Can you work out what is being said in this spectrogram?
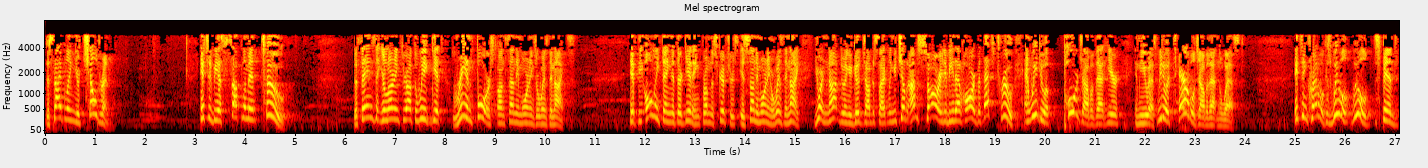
discipling your children. It should be a supplement to. The things that you're learning throughout the week get reinforced on Sunday mornings or Wednesday nights. If the only thing that they're getting from the scriptures is Sunday morning or Wednesday night, you are not doing a good job discipling your children. I'm sorry to be that hard, but that's true. And we do a poor job of that here in the U.S. We do a terrible job of that in the West. It's incredible because we will, we will spend,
